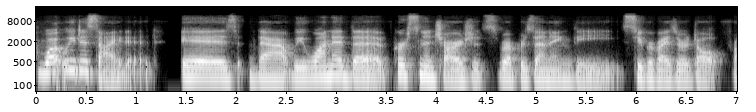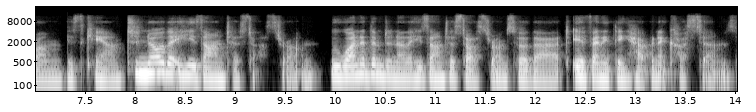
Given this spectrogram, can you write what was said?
what we decided is that we wanted the person in charge that's representing the supervisor adult from his camp to know that he's on testosterone. We wanted them to know that he's on testosterone so that if anything happened at customs.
